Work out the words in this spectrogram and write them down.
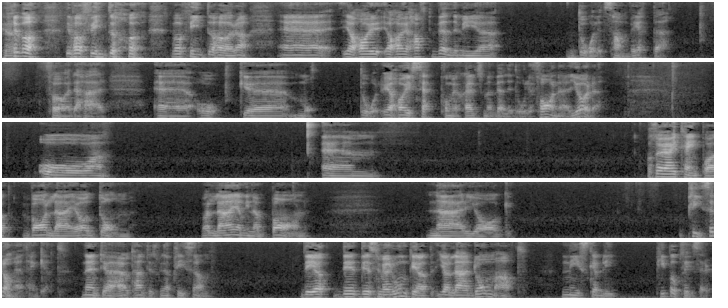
det, var, det, var fint att, det var fint att höra. Eh, jag, har ju, jag har ju haft väldigt mycket dåligt samvete för det här. Eh, och eh, mått dåligt. Jag har ju sett på mig själv som en väldigt dålig far när jag gör det. Och... Um, och så har jag ju tänkt på att vad lär jag dem? Vad lär jag mina barn när jag plisar dem helt enkelt? När inte jag är autentisk vill jag plisa dem. Det, det, det som gör ont är att jag lär dem att ni ska bli people pleaser.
